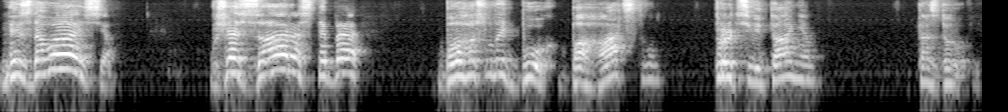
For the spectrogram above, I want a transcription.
Не здавайся. Вже зараз тебе благословить Бог багатством, процвітанням та здоров'ям.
